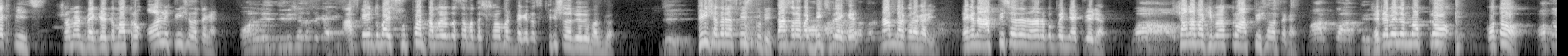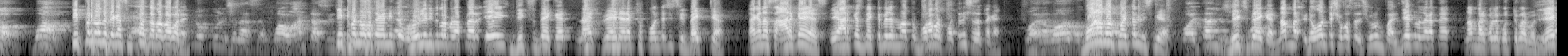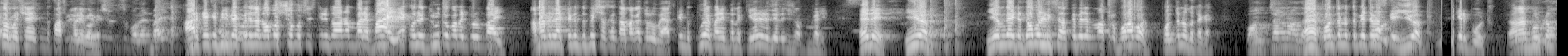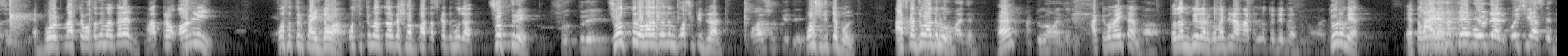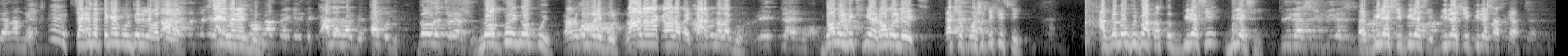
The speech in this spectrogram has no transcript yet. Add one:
এক পিস সম্রাট ব্যাগ মাত্র অনলি ত্রিশ হাজার টাকায়। অনলি 30000 টাকা আজকে কিন্তু ভাই সুপার দাম আছে আমাদের সম্রাট ব্যাগ আছে ত্রিশ হাজার দিয়ে দেবো আজকে। জি। ত্রিশ হাজার আজকে স্কুটি তাছাড়া আবার ডিস্ক ব্রেকের নাম্বার করা গাড়ি। এখানে আটত্রিশ হাজার নানা রকম নেট রেডার ওয়াও সাদা পাখি মাত্র আটত্রিশ হাজার টাকায়। মাত্র 38 এটা বেজন মাত্র কত? কত? তিপ্পান্ন হাজার টাকা সুপার দামা কভারে তিপ্পান্ন হাজার টাকা নিতে হইলে নিতে পারবেন আপনার এই ডিক্স ব্রেকের নাইট রাইডার একশো পঞ্চাশ সিসির বাইকটা এখানে আছে আরকেএস। এই আরকেএস মাত্র বরাবর পঁয়তাল্লিশ হাজার টাকায়। বরাবর বরাবর পঁয়তাল্লিশ মিনিট 45 ডিক্স ব্রেকের নাম্বার এটা ওয়ান টেস্ট অবস্থা শোরুম পাই যে কোনো জায়গাতে নাম্বার করলে করতে পারব। যে করব সে কিন্তু ফার্স্ট বলেন ভাই। আর কে কে ফিডব্যাক পেতে চান অবশ্যই অবশ্যই স্ক্রিনে দেওয়া নাম্বারে ভাই এখনই দ্রুত কমেন্ট করুন ভাই। আমাদের লাইভটা কিন্তু বেশ আজকে চলো ভাই। আজকে কিন্তু পুরো পানির দামে কিনে দিয়ে দিয়েছি সব গাড়ি। এই দে ইএম ইএম গাড়িটা ডবল ডিক্স আজকে মাত্র বরাবর পঞ্চান্ন হাজার টাকায়। 55000 হ্যাঁ পঞ্চান্ন তো পেয়েছেন আজকে। ইএম এর বোল্ট। রানার বোল্ট বোল্ট মাত্র কত দিন জানেন মাত্র অনলি পঁচাত্তর প্রাইস দেওয়া। পঁচাত্তর মাত্র আজকে সব আজকে তো বুঝা সত্তরে। সত্তর। ওভার পঁয়ষট্টি দেন 65 তে পঁয়ষট্টিতে। বোল্ট। আজকে জোড়া দেবো। হ্যাঁ? একটু কমাই দেন। আটটা কমাইতাম? হ্যাঁ। দুই হাজার কমাই দিলাম আঠান্ন তো এত কমাই 4000 টাকা বল দেন কইছি আজকে দেন আপনি। চার হাজার টাকায় বলতে আজকে চার হাজার আসব সম্রাট প্যাকেজে কাজে লাগবে? এখনই দৌড়ে চলে আসুন। নব্বই নব্বই। রানা কোম্পানি বল লাল ডানা কালা ভাই কার কোনটা লাগবো? ডবল ডিক্স মিয়া ডবল ডিক্স একশো পঁয়ষট্টি সিসি আজকে নব্বই বাদ আজকে বিরাশি বিরাশি। 82 হ্যাঁ, বিরাশি বিরাশি বিরাশি বিরাশি আজকে।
